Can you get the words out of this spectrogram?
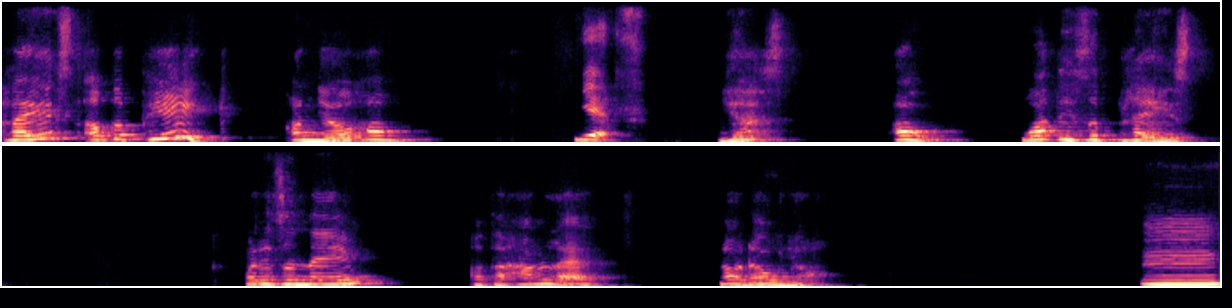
place of the pig? Con nhớ không? Yes. yes. Oh what is the place? What is the name of the hamlet nó ở đâu nhỉ? Mm,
